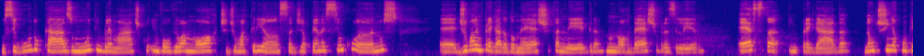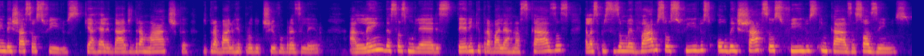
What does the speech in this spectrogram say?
O segundo caso, muito emblemático, envolveu a morte de uma criança de apenas cinco anos, é, de uma empregada doméstica negra no Nordeste brasileiro. Esta empregada não tinha com quem deixar seus filhos, que é a realidade dramática do trabalho reprodutivo brasileiro. Além dessas mulheres terem que trabalhar nas casas, elas precisam levar os seus filhos ou deixar seus filhos em casa sozinhos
